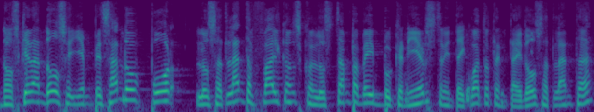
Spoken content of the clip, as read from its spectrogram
Nos quedan 12 y empezando por los Atlanta Falcons con los Tampa Bay Buccaneers, 34-32 Atlanta.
